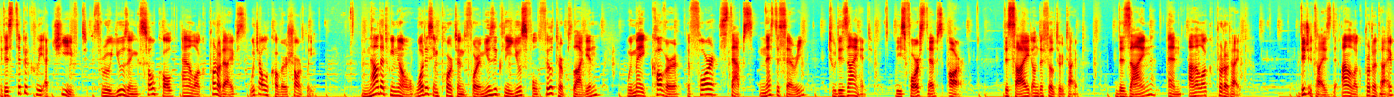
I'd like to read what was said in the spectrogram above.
It is typically achieved through using so-called analog prototypes, which I will cover shortly. Now that we know what is important for a musically useful filter plugin, we may cover the four steps necessary to design it. These four steps are Decide on the filter type, design an analog prototype, digitize the analog prototype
